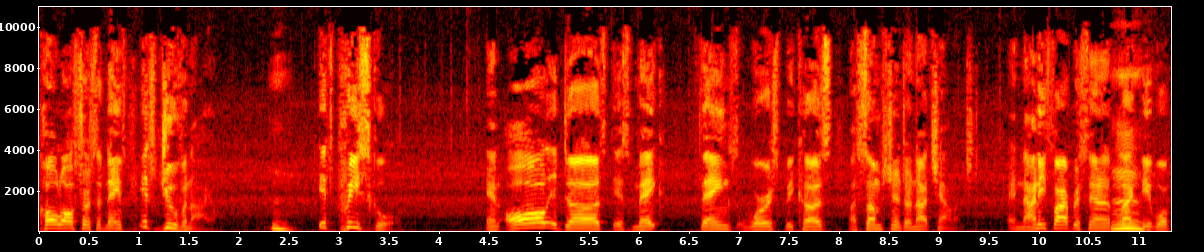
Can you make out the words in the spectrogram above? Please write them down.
called all sorts of names. It's juvenile. Hmm. It's preschool. And all it does is make things worse because assumptions are not challenged. And 95% of black hmm. people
